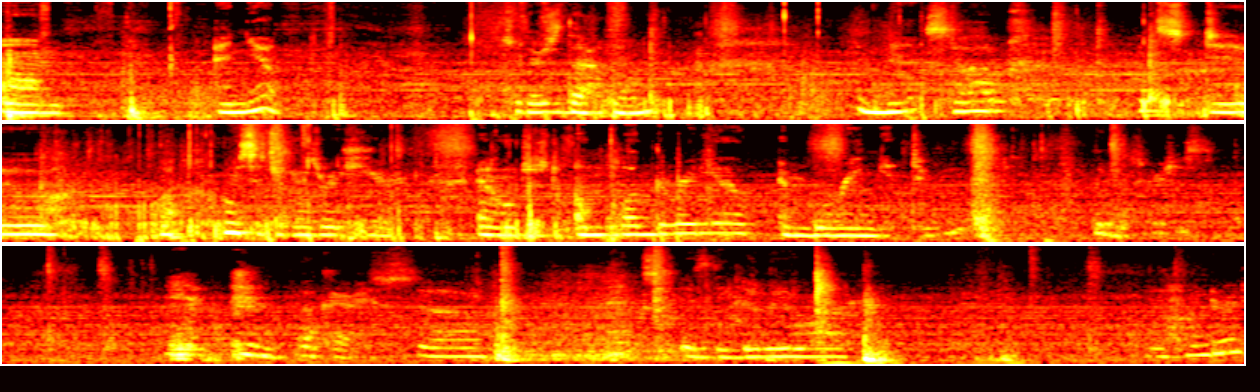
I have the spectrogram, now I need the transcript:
Um, and yeah. So there's that one. Next up, let's do. Well, let me set you guys right here, and I'll just unplug the radio and bring it to you. Goodness gracious. okay, so next is the WR 100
